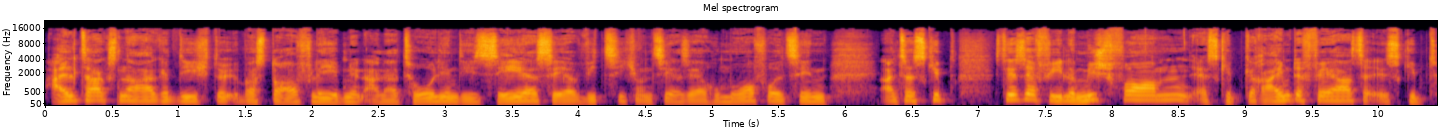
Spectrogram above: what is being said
alltagsnahe Gedichte über das Dorfleben in Anatolien, die sehr, sehr witzig und sehr, sehr humorvoll sind. Also es gibt sehr, sehr viele Mischformen. Es gibt gereimte Verse, es gibt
